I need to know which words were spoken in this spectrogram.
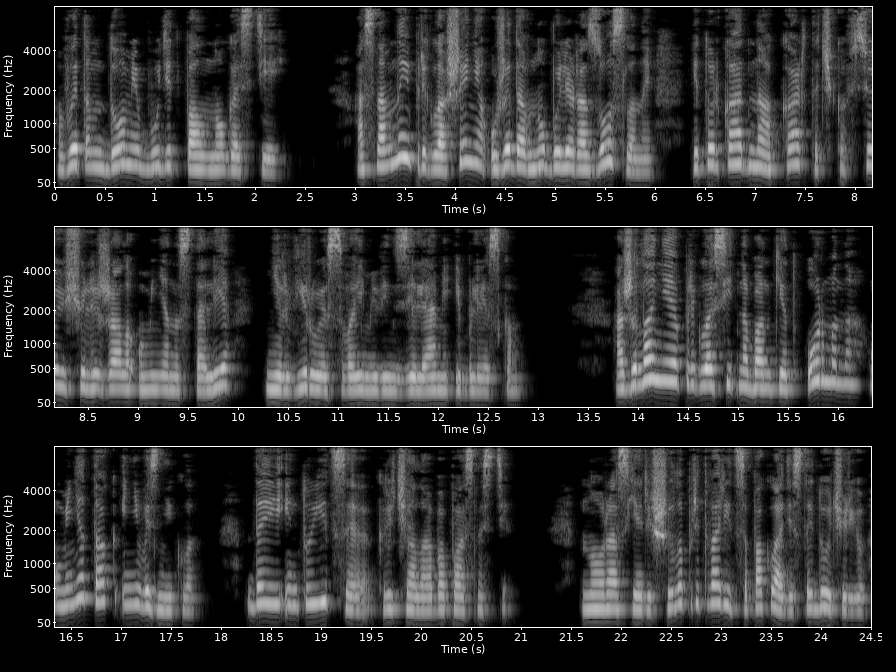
в этом доме будет полно гостей. Основные приглашения уже давно были разосланы, и только одна карточка все еще лежала у меня на столе, нервируя своими вензелями и блеском. А желание пригласить на банкет Ормана у меня так и не возникло. Да и интуиция кричала об опасности. Но раз я решила притвориться покладистой дочерью,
